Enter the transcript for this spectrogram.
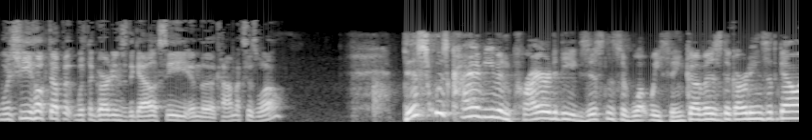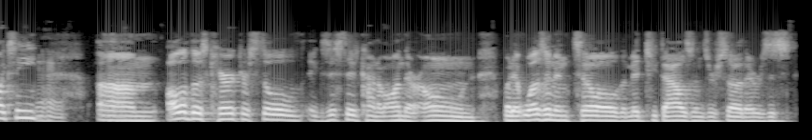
Was she hooked up with the Guardians of the Galaxy in the comics as well? This was kind of even prior to the existence of what we think of as the Guardians of the Galaxy. Um, all of those characters still existed kind of on their own, but it wasn't until the mid 2000s or so there was this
